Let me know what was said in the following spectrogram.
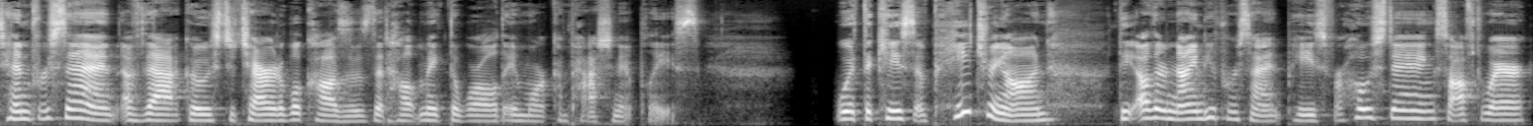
10% of that goes to charitable causes that help make the world a more compassionate place. With the case of Patreon, the other 90% pays for hosting, software,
